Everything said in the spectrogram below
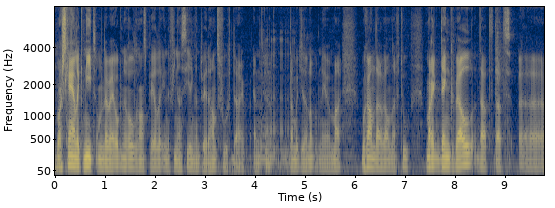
Waarschijnlijk niet, omdat wij ook een rol gaan spelen in de financiering van tweedehands voertuigen. En, en dat moet je dan ook opnemen. Maar we gaan daar wel naartoe. Maar ik denk wel dat, dat uh,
